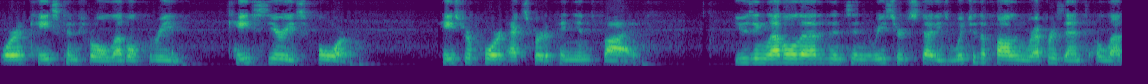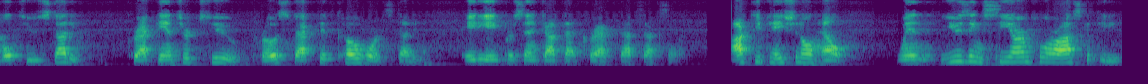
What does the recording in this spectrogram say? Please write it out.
or a case control, level 3. Case series, 4. Case report, expert opinion, 5. Using level of evidence in research studies, which of the following represents a level 2 study? Correct answer 2, prospective cohort study. 88% got that correct. That's excellent. Occupational health. When using C-arm fluoroscopy,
